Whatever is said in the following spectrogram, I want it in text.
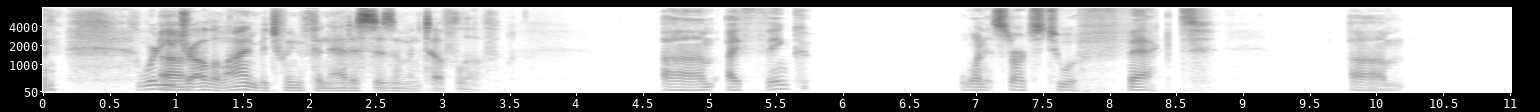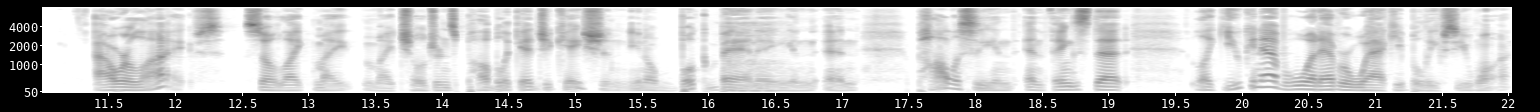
where do you draw the line between fanaticism and tough love? Um, I think when it starts to affect um, our lives, so like my my children's public education, you know, book banning and and policy and and things that like you can have whatever wacky beliefs you want.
